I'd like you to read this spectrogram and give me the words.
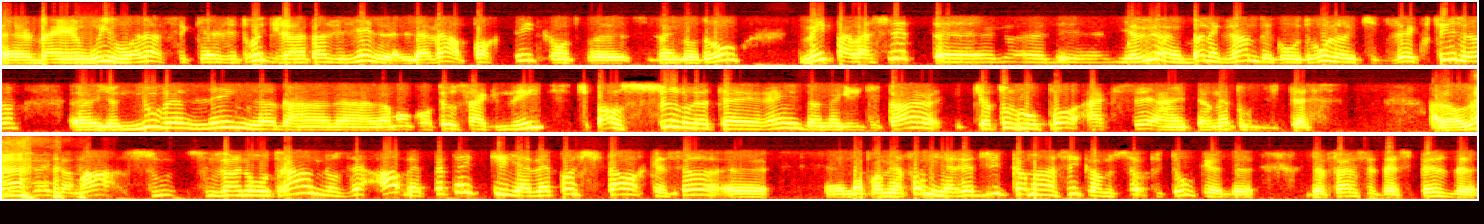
Euh, ben oui, voilà. C'est que j'ai trouvé que Jonathan Julien l'avait emporté contre euh, Sylvain Gaudreau. Mais par la suite, euh, euh, il y a eu un bon exemple de Gaudreau là, qui disait, écoutez, là, euh, il y a une nouvelle ligne là, dans, dans, dans mon comté au Saguenay qui passe sur le terrain d'un agriculteur qui a toujours pas accès à Internet haute vitesse. Alors là, Ah. je comment, sous, sous un autre angle, on se disait, ah, ben peut-être qu'il n'y avait pas si tard que ça euh, euh, la première fois, mais il aurait dû commencer comme ça plutôt que de, de faire cette espèce de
